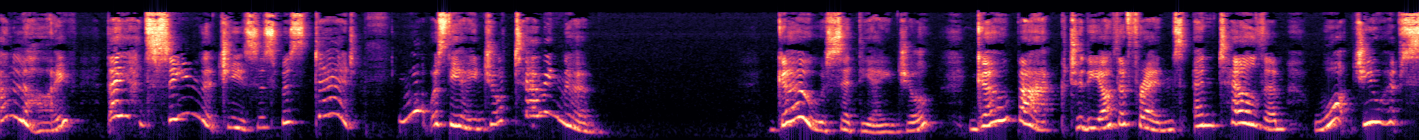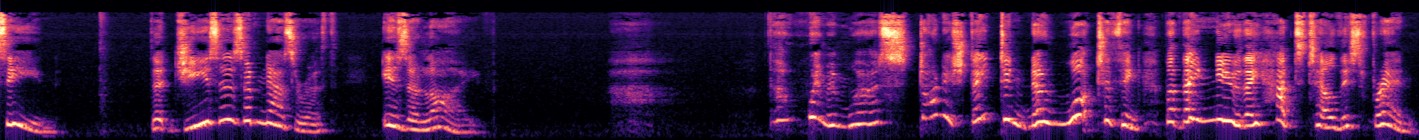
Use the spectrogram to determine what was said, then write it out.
Alive? They had seen that Jesus was dead. What was the angel telling them? Go, said the angel, go back to the other friends and tell them what you have seen that Jesus of Nazareth is alive. The women were astonished. They didn't know what to think, but they knew they had to tell this friend,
